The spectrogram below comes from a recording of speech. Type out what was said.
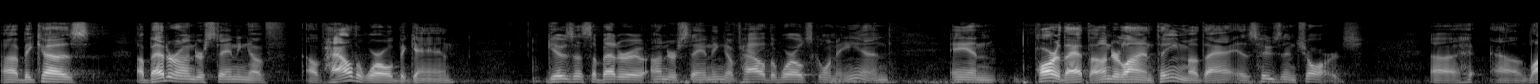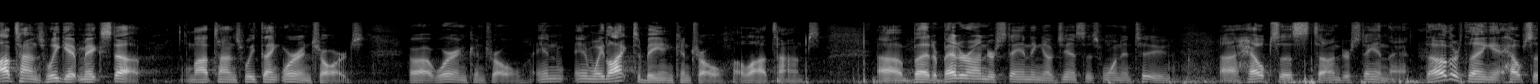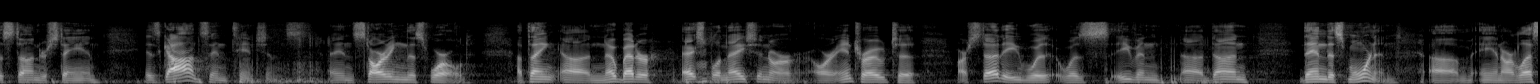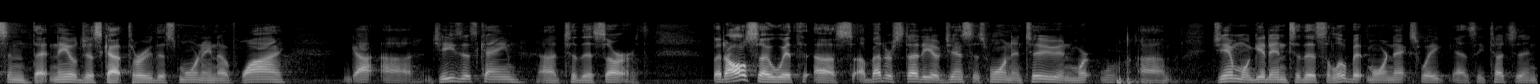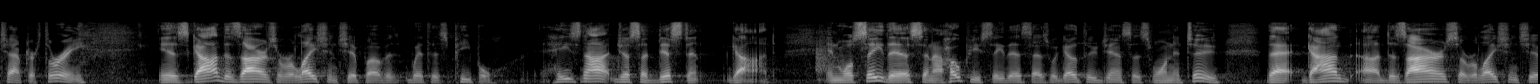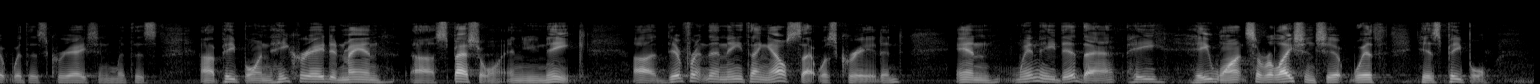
Uh, because a better understanding of, of how the world began gives us a better understanding of how the world's going to end. And part of that, the underlying theme of that, is who's in charge. Uh, a lot of times we get mixed up. A lot of times we think we're in charge, uh, we're in control, and and we like to be in control a lot of times. Uh, but a better understanding of Genesis 1 and 2 uh, helps us to understand that. The other thing it helps us to understand is God's intentions in starting this world. I think uh, no better explanation or, or intro to our study was, even uh, done than this morning. Um, and our lesson that Neil just got through this morning of why God, uh, Jesus came to this earth but also with us a better study of Genesis 1 and 2. And um, Jim will get into this a little bit more next week as he touches in chapter 3. Is God desires a relationship of his, with his people. He's not just a distant God. And we'll see this, and I hope you see this as we go through Genesis 1 and 2, that God uh, desires a relationship with his creation, with his uh, people. And he created man uh, special and unique uh, different than anything else that was created. And when he did that, he he wants a relationship with his people.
